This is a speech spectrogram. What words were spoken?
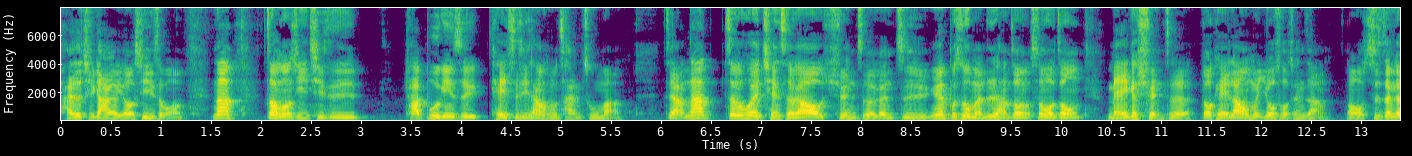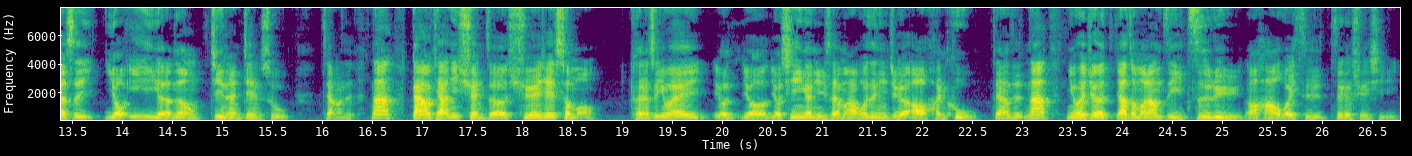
还是去打个游戏什么。那这种东西其实它不一定是可以实际上有什么产出嘛。这样，那这个会牵扯到选择跟自律，因为不是我们日常中生活中每一个选择都可以让我们有所成长，然后是真的是有意义的那种技能减速这样子。那刚有提到你选择学一些什么，可能是因为有有有亲一个女生嘛，或者你觉得哦很酷这样子，那你会觉得要怎么让自己自律，然后好好维持这个学习？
